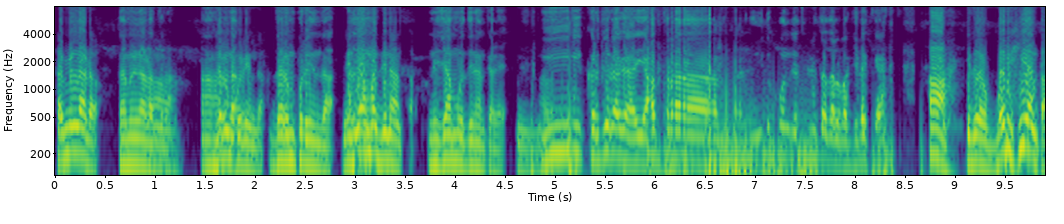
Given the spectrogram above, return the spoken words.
ತಮಿಳ್ನಾಡು. ತಮಿಳ್ನಾಡು ಹತ್ರ. ಹಾ, ಧರ್ಮಪುರಿಯಿಂದ. ಧರ್ಮಪುರಿಯಿಂದ. ನಿಜಾಮುದ್ದೀನ ಅಂತ. ನಿಜಾಮುದ್ದೀನ್ ಅಂತ ಹೇಳಿ ಈ ಖರ್ಜೂರಾಗ ಯಾವ ತರ ಇದಕ್ಕೊಂದು ಅಲ್ವಾ ಗಿಡಕ್ಕೆ? ಹಾ ಇದು ಬರ್ಹಿ ಅಂತ.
